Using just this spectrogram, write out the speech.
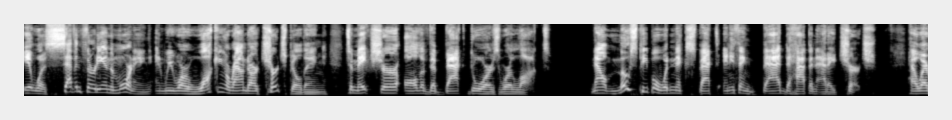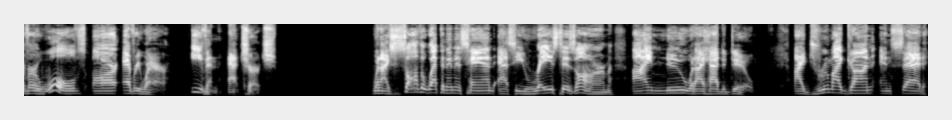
It was 7:30 in the morning and we were walking around our church building to make sure all of the back doors were locked. Now, most people wouldn't expect anything bad to happen at a church. However, wolves are everywhere, even at church. When I saw the weapon in his hand as he raised his arm, I knew what I had to do. I drew my gun and said,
